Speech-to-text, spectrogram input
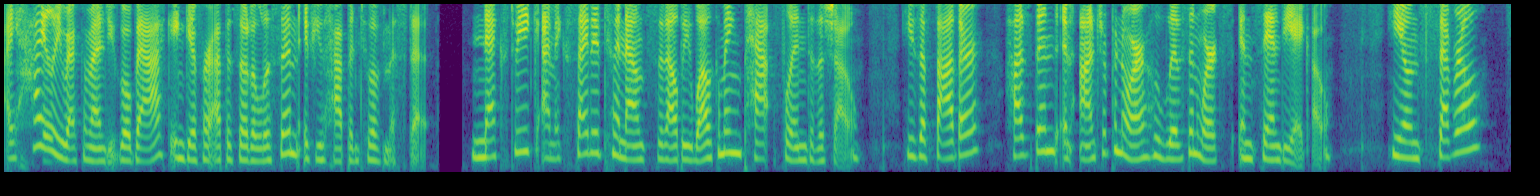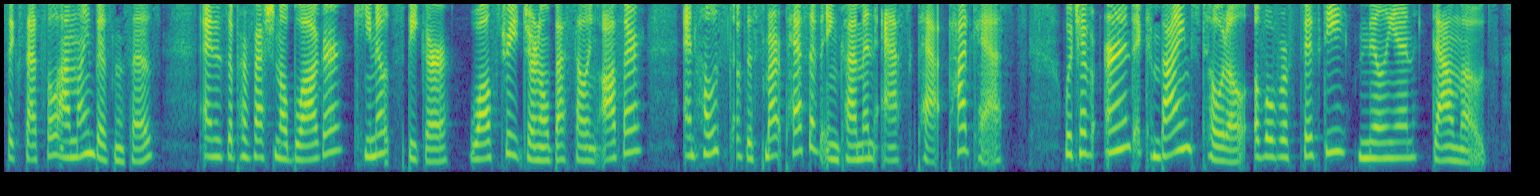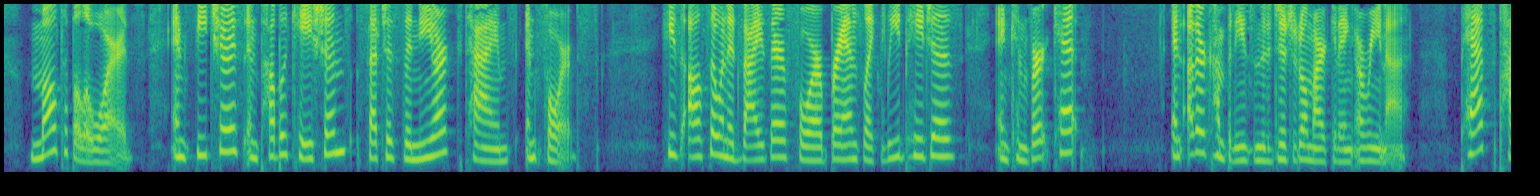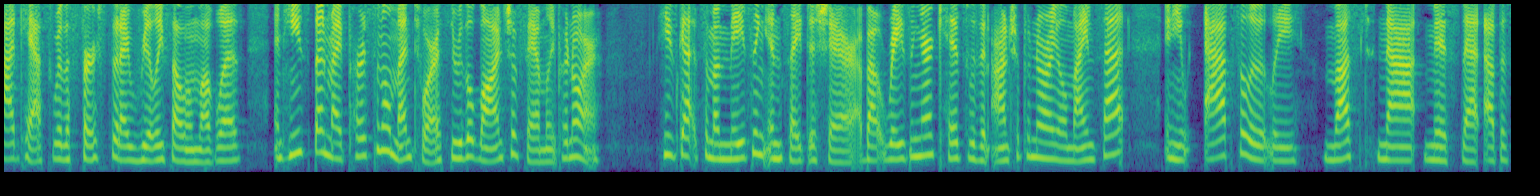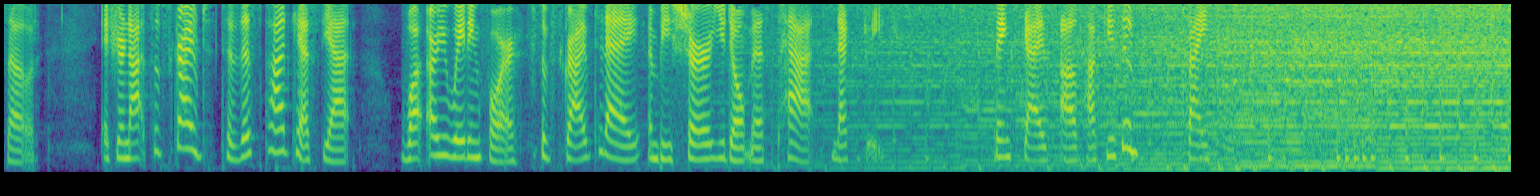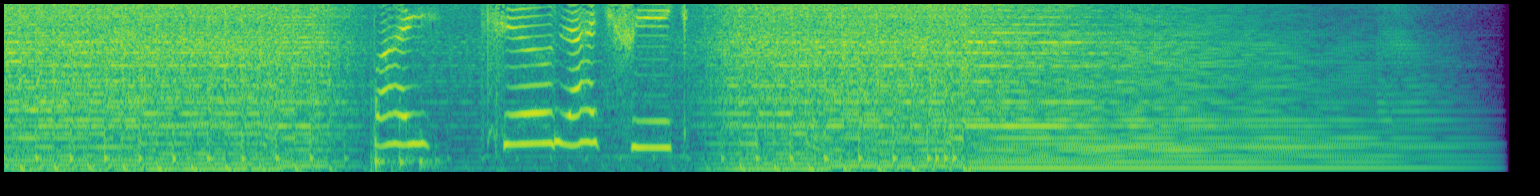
I highly recommend you go back and give her episode a listen if you happen to have missed it. Next week, I'm excited to announce that I'll be welcoming Pat Flynn to the show. He's a father, husband, and entrepreneur who lives and works in San Diego. He owns several successful online businesses and is a professional blogger, keynote speaker, Wall Street Journal bestselling author, and host of the Smart Passive Income and Ask Pat podcasts, which have earned a combined total of over 50 million downloads, multiple awards, and features in publications such as the New York Times and Forbes. He's also an advisor for brands like Lead Pages and ConvertKit and other companies in the digital marketing arena. Pat's podcasts were the first that I really fell in love with, and he's been my personal mentor through the launch of Familypreneur. He's got some amazing insight to share about raising our kids with an entrepreneurial mindset, and you absolutely must not miss that episode. If you're not subscribed to this podcast yet, what are you waiting for? Subscribe today and be sure you don't miss Pat next week. Thanks, guys. I'll talk to you soon. Bye. till next week.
